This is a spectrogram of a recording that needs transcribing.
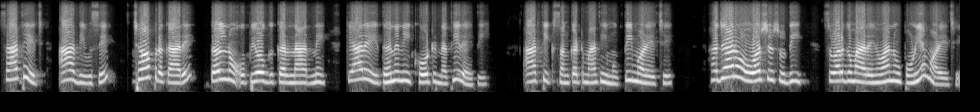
સાથે જ આ દિવસે છ પ્રકારે તલનો ઉપયોગ કરનારને ક્યારેય ધનની ખોટ નથી રહેતી. આર્થિક સંકટમાંથી મુક્તિ મળે છે. હજારો વર્ષ સુધી સ્વર્ગમાં રહેવાનું પુણ્ય મળે છે.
